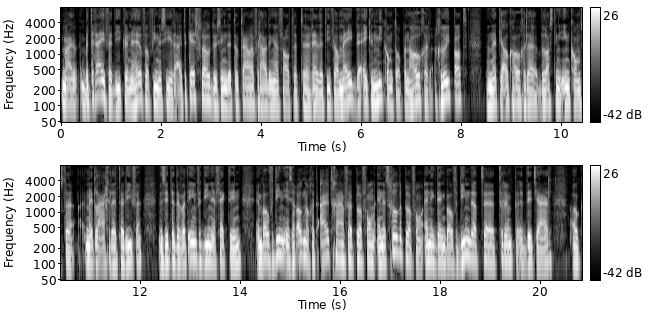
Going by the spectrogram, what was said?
Maar bedrijven die kunnen heel veel financieren uit de cashflow. Dus in de totale verhoudingen valt het eh, relatief wel mee. De economie komt op een hoger groeipad. Dan heb je ook hogere belastinginkomsten met lagere tarieven. Er zitten er wat inverdieneffecten in. En bovendien is er ook nog het uitgavenplafond en het schuldenplafond. En ik denk bovendien dat uh, Trump dit jaar ook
